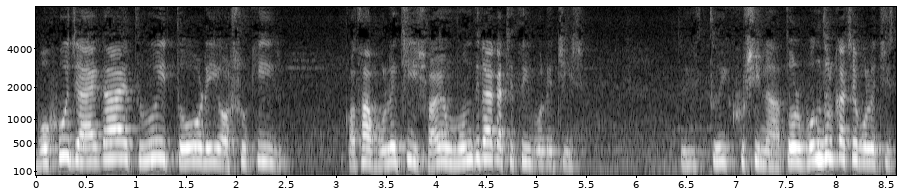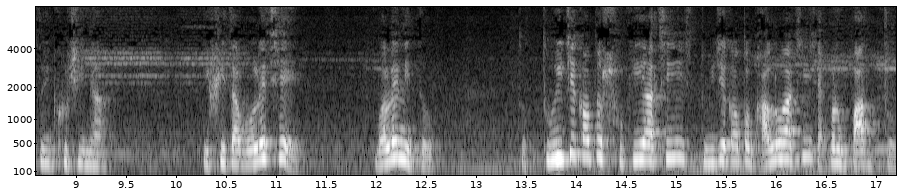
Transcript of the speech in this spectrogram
বহু জায়গায় তুই তোর এই অসুখীর কথা বলেছিস, স্বয়ং মন্দিরার কাছে তুই বলেছিস। তুই তুই খুশি না, তোর বন্ধুর কাছে বলেছিস তুই খুশি না। ইফিতা বলেছে? বলেনি তো? তো তুই যে কত সুখী আছিস, তুই যে কত ভালো আছিস, এখন বাধ্য।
